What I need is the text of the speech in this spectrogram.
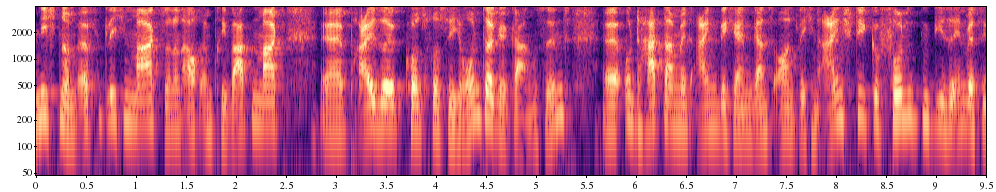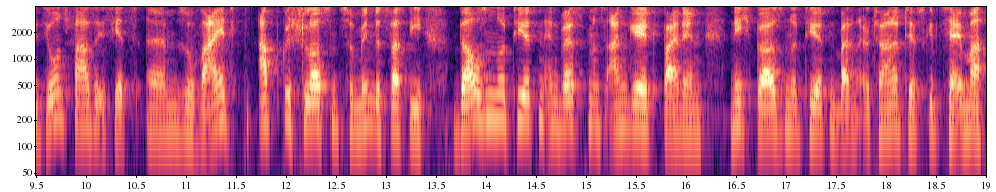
nicht nur im öffentlichen Markt, sondern auch im privaten Markt äh, Preise kurzfristig runtergegangen sind äh, und hat damit eigentlich einen ganz ordentlichen Einstieg gefunden. Diese Investitionsphase ist jetzt ähm, soweit abgeschlossen, zumindest was die börsennotierten Investments angeht. Bei den nicht börsennotierten, bei den Alternatives gibt's ja immer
